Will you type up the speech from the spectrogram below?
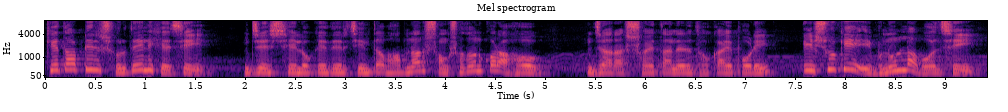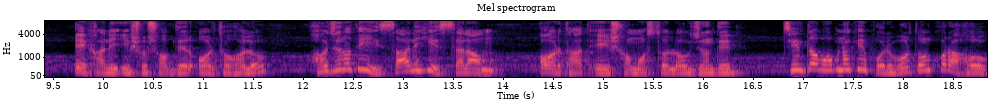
কেতাবটির শুরুতেই লিখেছে যে, সে লোকেদের চিন্তা ভাবনার সংশোধন করা হোক, যারা শয়তানের ধোকায় পড়ে ইস্যুকে ইবনুল্লাহ বলছে। এখানে ইস্যু শব্দের অর্থ হল হজরতি ইসা আলিহি ইসালাম অর্থাৎ এই সমস্ত লোকজনদের চিন্তা ভাবনাকে পরিবর্তন করা হোক,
